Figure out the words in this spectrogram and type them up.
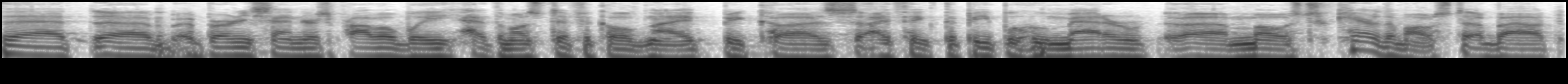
that uh, Bernie Sanders probably had the most difficult night because I think the people who matter uh, most, who care the most about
